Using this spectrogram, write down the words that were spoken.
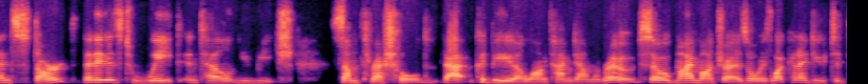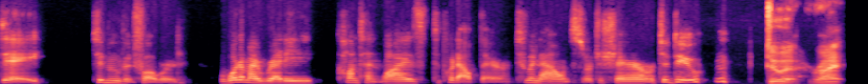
and start than it is to wait until you reach some threshold. That could be a long time down the road. So my mantra is always what can I do today to move it forward? What am I ready content wise to put out there to announce or to share or to do. do it, right?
